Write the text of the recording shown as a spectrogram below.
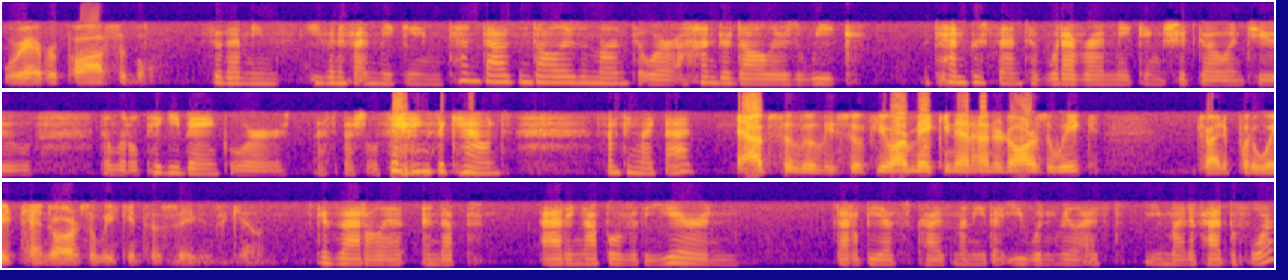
wherever possible. So that means even if I'm making $10,000 a month or $100 a week, 10% of whatever I'm making should go into the little piggy bank or a special savings account, something like that? Absolutely. So if you are making that $100 a week, try to put away $10 a week into a savings account. Because that'll end up adding up over the year and that'll be a surprise money that you wouldn't realize you might have had before.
